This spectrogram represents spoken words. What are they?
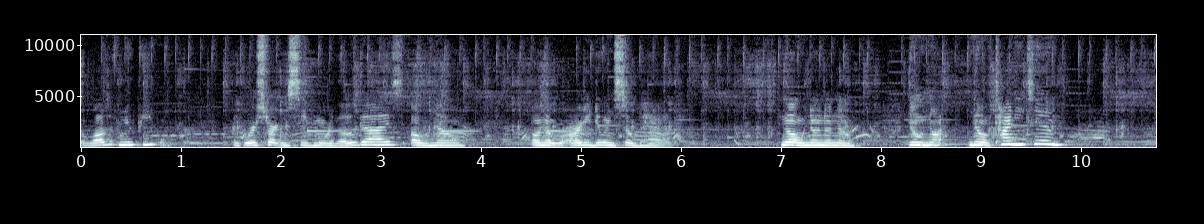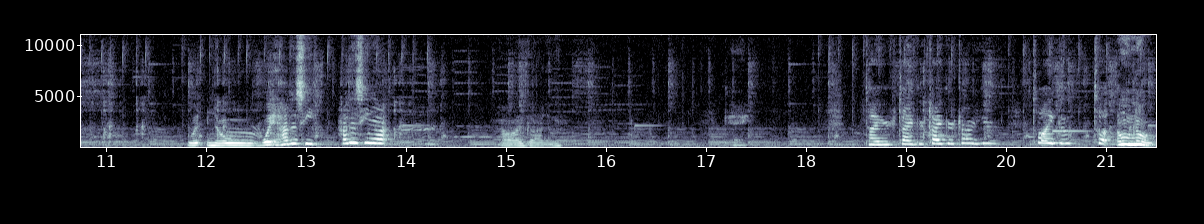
a lot of new people. Like we're starting to see more of those guys. Oh no. Oh no, we're already doing so bad. No, no, no, no. No, not no, Tiny Tim. What? No. Wait, how does he, how does he not? Oh, I got him. Okay. Tiger, tiger, tiger, tiger, tiger, tiger. Oh no,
